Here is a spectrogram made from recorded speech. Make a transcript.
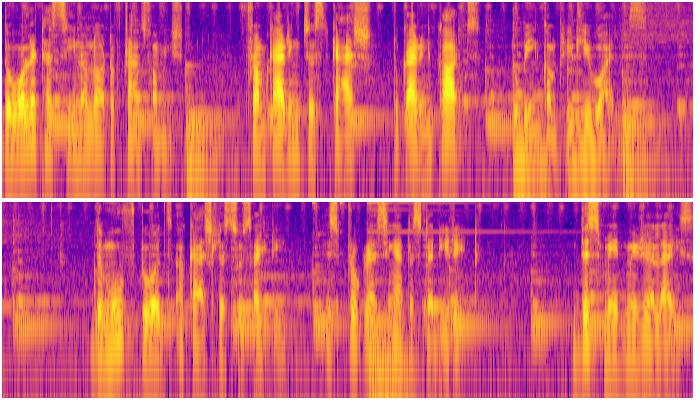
The wallet has seen a lot of transformation, from carrying just cash to carrying cards to being completely wireless. The move towards a cashless society is progressing at a steady rate. This made me realize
